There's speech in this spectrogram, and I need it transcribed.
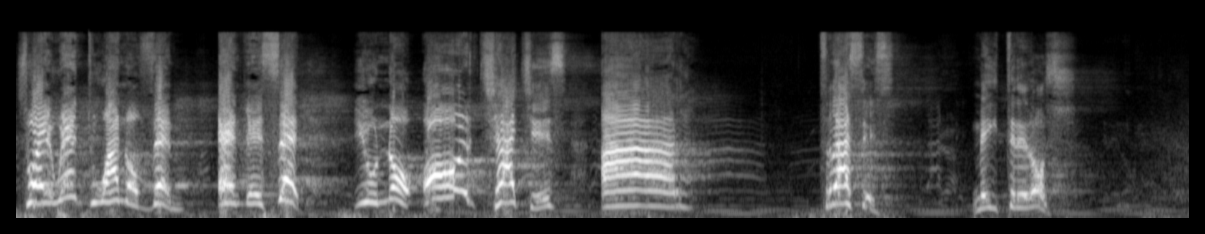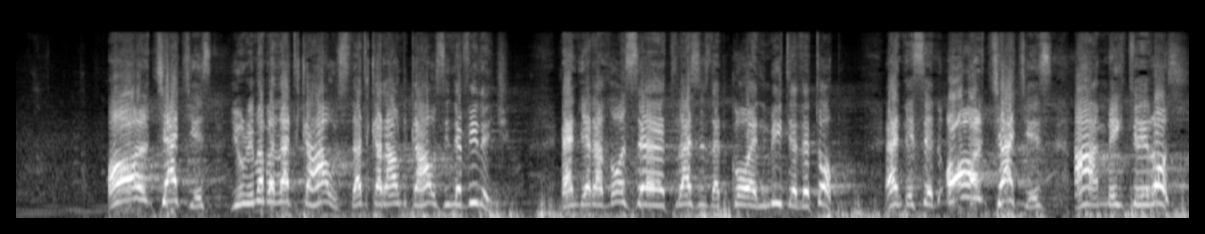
So I went to one of them and they said, You know, all churches are trusses, meitreros. All churches, you remember that house, that round house in the village. And there are those uh, trusses that go and meet at the top. And they said, All churches are meitreros.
